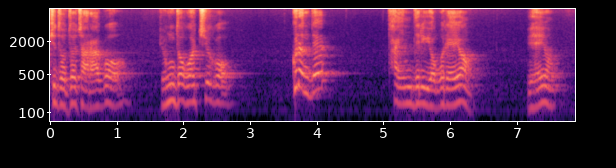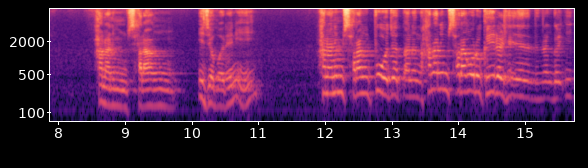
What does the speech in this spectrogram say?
기도도 잘하고 병도 고치고 그런데 타인들이 욕을 해요. 왜요? 하나님 사랑 잊어버리니 하나님 사랑 부어졌다는 하나님 사랑으로 그 일을 해야 되는 걸 이-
